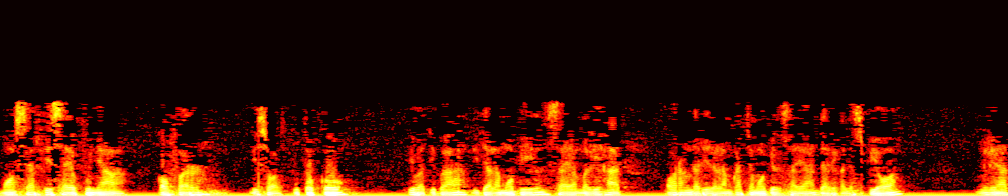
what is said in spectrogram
mau servis saya punya cover di suatu toko, tiba-tiba di dalam mobil saya melihat orang dari dalam kaca mobil saya dari kaca spion melihat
